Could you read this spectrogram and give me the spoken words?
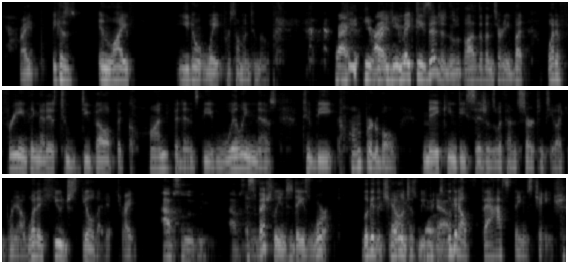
yeah. right? Because in life you don't wait for someone to move. Right you right. right. you make decisions with lots of uncertainty. But what a freeing thing that is to develop the confidence the willingness to be comfortable making decisions with uncertainty like you pointed out. What a huge skill that is right? Absolutely absolutely. Especially in today's world. Look at the challenges we no face. doubt. look at how fast things change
